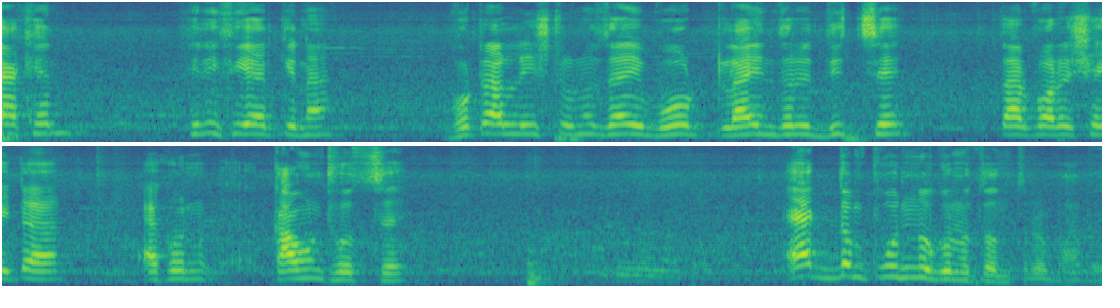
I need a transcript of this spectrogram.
দেখেন ফ্রি ফায়ার কিনা। ভোটার লিস্ট অনুযায়ী ভোট লাইন ধরে দিচ্ছে তারপরে সেইটা এখন কাউন্ট হচ্ছে। একদম পূর্ণ গণতন্ত্রভাবে।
